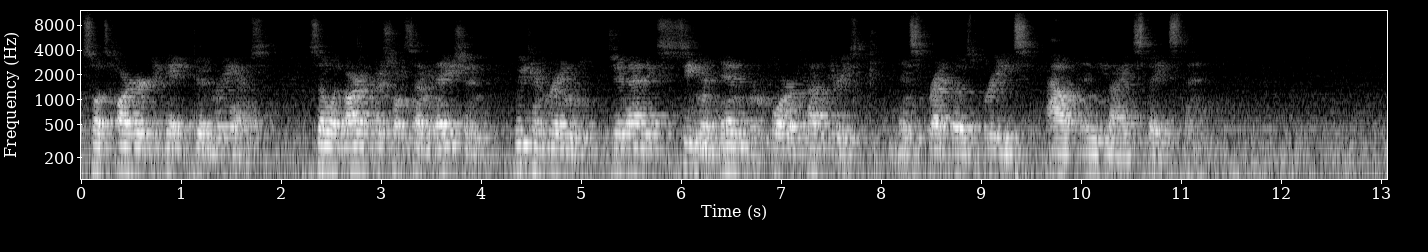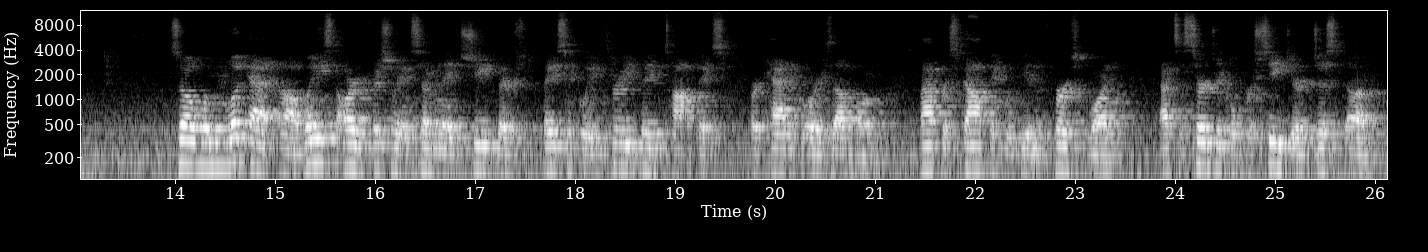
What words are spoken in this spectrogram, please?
so it's harder to get good rams. So with artificial insemination, we can bring genetic semen in from foreign countries and spread those breeds out in the United States then. So when we look at uh, ways to artificially inseminate sheep, there's basically three big topics or categories of them. Laparoscopic would be the first one. That's a surgical procedure, just um,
